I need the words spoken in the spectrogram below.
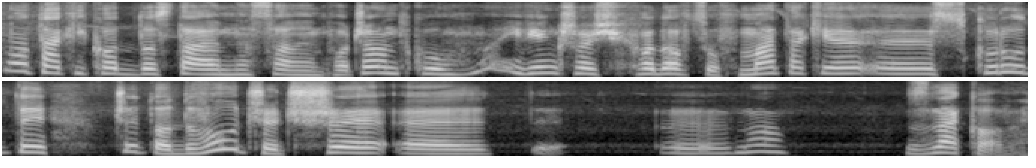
No taki kod dostałem na samym początku. No i większość hodowców ma takie e, skróty, czy to dwu, czy trzy, e, e, no, znakowe.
